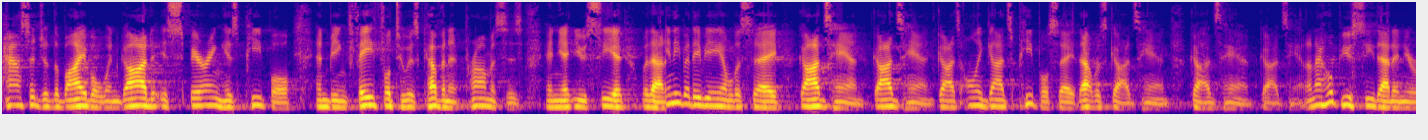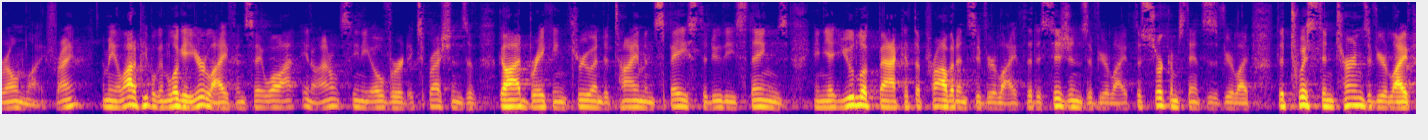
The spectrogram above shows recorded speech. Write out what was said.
passage of the Bible when God is sparing his people and being faithful to his covenant promises. And yet you see it without anybody being able to say, God's hand, God's hand, God's, only God's people say, that was God's hand, God's hand, God's hand. And I hope you see that in your own life, right? I mean, a lot of people can look at your life and say, well, I, you know, I don't see any overt expressions of God breaking through into time and space to do these things. And yet you look back at the providence of your life, the decisions of your life, the circumstances of your life, the twists and turns of your life,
